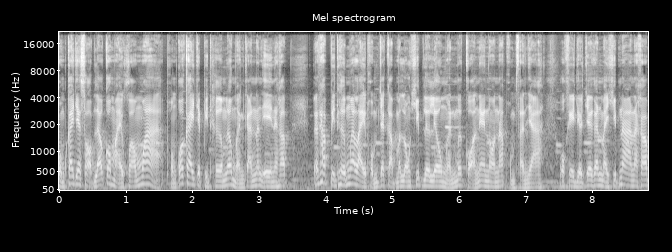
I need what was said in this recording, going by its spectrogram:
ผมใกล้จะสอบแล้วก็หมายความว่า ผมก็ใกล้จะปิดเทอมแล้วเหมือนกันนั่นเองนะครับ แล้วถ้าปิดเทอมเมื่อไหร่ผมจะกลับมาลงคลิปเร็วๆเหมือนเมื่อก่อนแน่นอนนะผมสัญญา โอเค เดี๋ยวเจอกันใหม่คลิปหน้านะครับ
